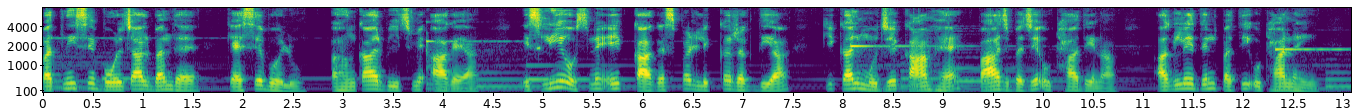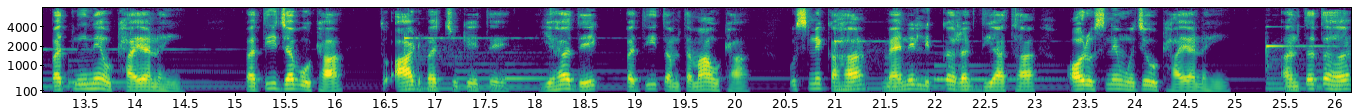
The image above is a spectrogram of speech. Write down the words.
पत्नी से बोलचाल बंद है, कैसे बोलूँ? अहंकार बीच में आ गया। इसलिए उसने एक कागज़ पर लिखकर रख दिया कि कल मुझे काम है, पाँच बजे उठा देना। अगले दिन पति उठा नहीं। पत्नी ने उठाया नहीं। पति जब उठा तो आठ बज चुके थे। यह देख पति तमतमा उठा। उसने कहा, मैंने लिखकर रख दिया था और उसने मुझे उठाया नहीं। अंततः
